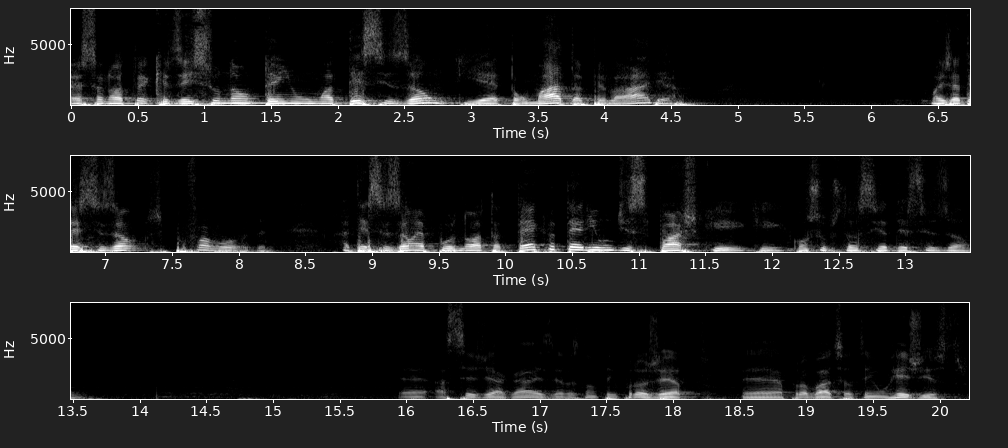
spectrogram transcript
essa nota, quer dizer, isso não tem uma decisão que é tomada pela área? Mas a decisão, por favor, Dani, a decisão é por nota técnica ou teria um despacho que, que consubstancia a decisão? É, as CGHs, elas não têm projeto é, aprovado, só tem um registro.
